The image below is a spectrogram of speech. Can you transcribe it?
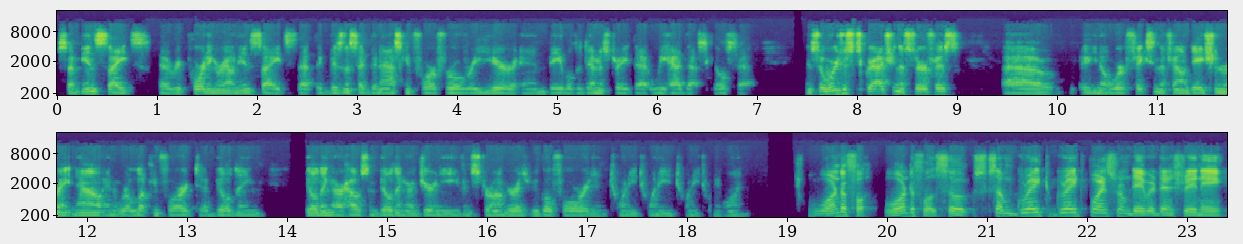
some insights, uh, reporting around insights that the business had been asking for for over a year, and be able to demonstrate that we had that skill set. And so we're just scratching the surface. Uh, you know, we're fixing the foundation right now, and we're looking forward to building building our house and building our journey even stronger as we go forward in 2020 and 2021. Wonderful, wonderful. So some great, great points from David and Srini.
